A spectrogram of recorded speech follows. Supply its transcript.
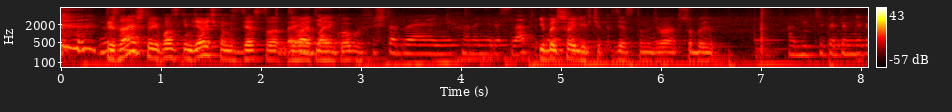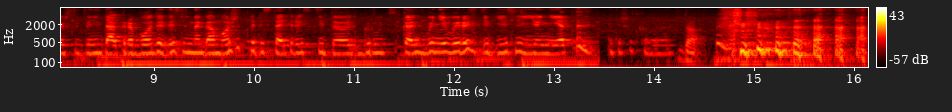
Ты знаешь, что японским девочкам с детства надевают Де- маленькую обувь? Чтобы них она не росла. И большой лифчик с детства надевают, чтобы... А лифчик, это, мне кажется, это не так работает. Если нога может перестать расти, то грудь как бы не вырастет, если ее нет. Это шутка была. Да.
